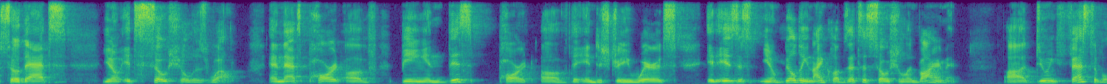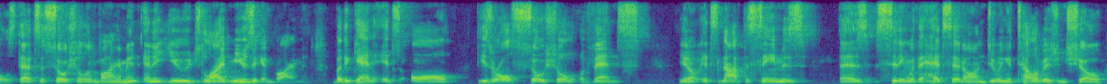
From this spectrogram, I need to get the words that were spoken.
So that's you know it's social as well and that's part of being in this part of the industry where it's it is you know building nightclubs. That's a social environment. Uh, doing festivals that's a social environment and a huge live music environment. But again it's all these are all social events. You know it's not the same as as sitting with a headset on doing a television show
